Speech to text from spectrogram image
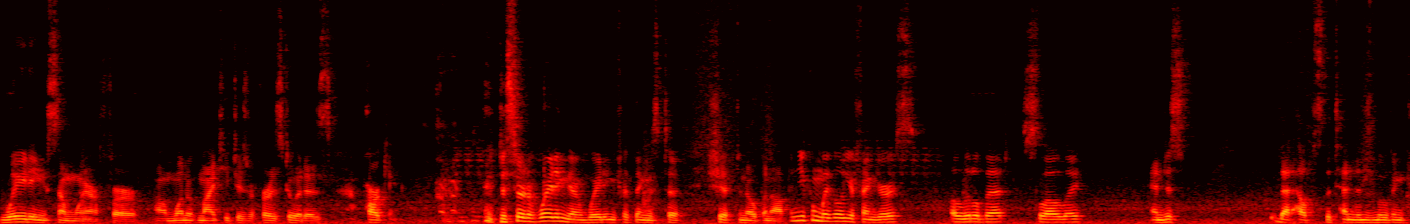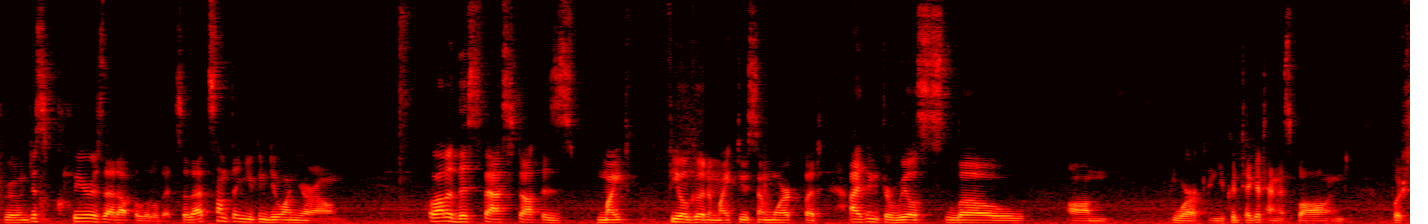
waiting somewhere for. Um, one of my teachers refers to it as parking just sort of waiting there and waiting for things to shift and open up. And you can wiggle your fingers a little bit slowly, and just that helps the tendons moving through and just clears that up a little bit. So that's something you can do on your own. A lot of this fast stuff is might feel good and might do some work, but I think the real slow um, work, and you could take a tennis ball and push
